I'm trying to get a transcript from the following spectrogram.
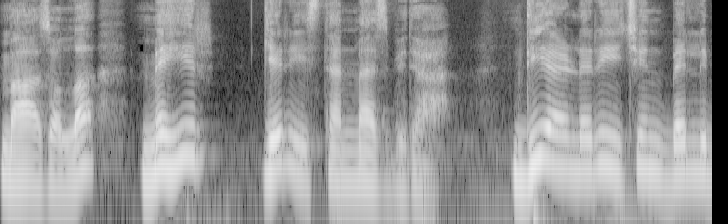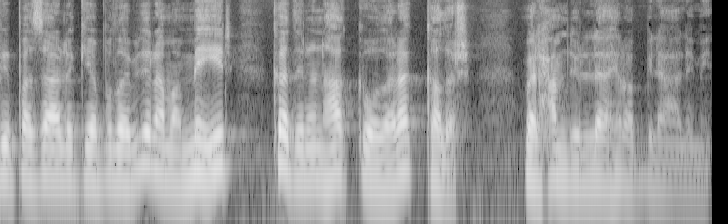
maazallah. Mehir geri istenmez bir daha. Diğerleri için belli bir pazarlık yapılabilir ama mehir kadının hakkı olarak kalır. Velhamdülillahi Rabbil Alemin.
